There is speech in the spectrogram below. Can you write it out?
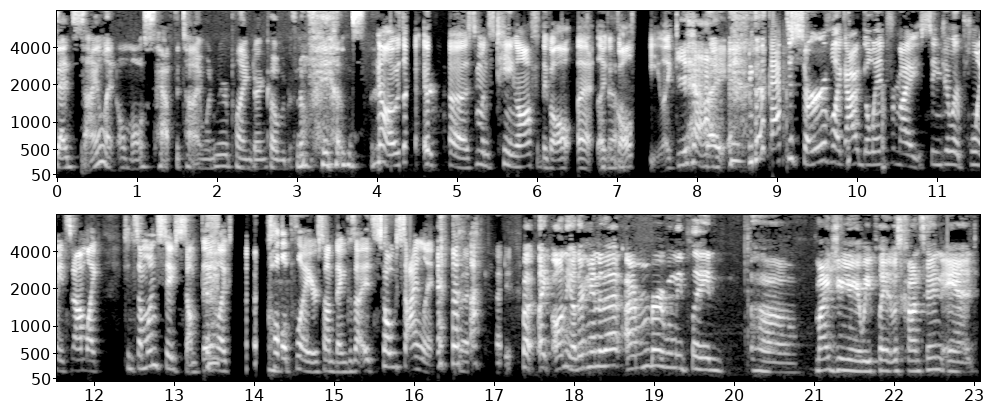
dead silent almost half the time when we were playing during COVID with no fans. no, it was like it was, uh, someone's teeing off at the golf at like No. a golf tee. Like Yeah, right. back to serve, like I would go in for my singular points, and I'm like, can someone say something like call a play or something because it's so silent. right. But like on the other hand of that, I remember when we played uh, my junior year, we played at Wisconsin, and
